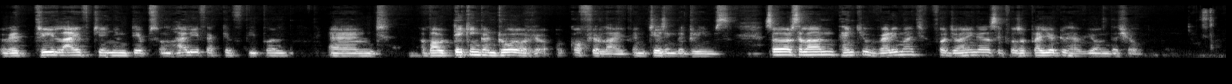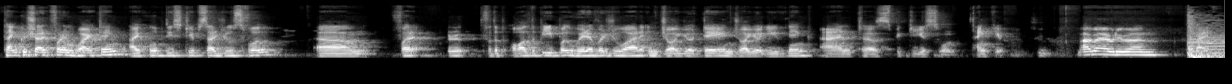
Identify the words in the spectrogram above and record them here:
with three life-changing tips from highly effective people and about taking control of your, of your life and chasing the dreams. So, Arsalan, thank you very much for joining us. It was a pleasure to have you on the show. Thank you, Sharik, for inviting. I hope these tips are useful um, for for the, all the people wherever you are. Enjoy your day, enjoy your evening, and uh, speak to you soon. Thank you. Bye, bye, everyone. Bye.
